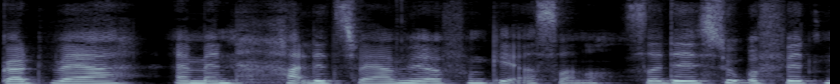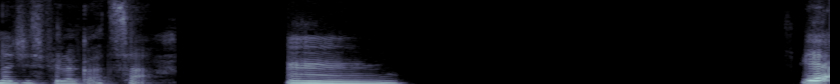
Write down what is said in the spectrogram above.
godt være, at man har lidt svært ved at fungere sådan noget. Så det er super fedt, når de spiller godt sammen. Mm. Ja.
